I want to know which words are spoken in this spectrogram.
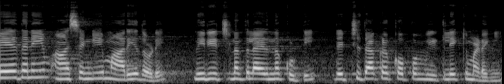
വേദനയും ആശങ്കയും മാറിയതോടെ നിരീക്ഷണത്തിലായിരുന്ന കുട്ടി രക്ഷിതാക്കൾക്കൊപ്പം വീട്ടിലേക്ക് മടങ്ങി.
